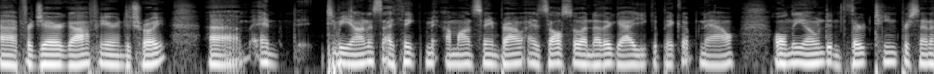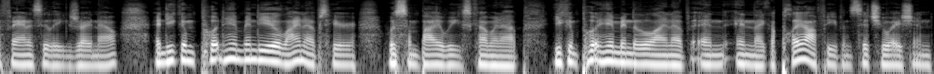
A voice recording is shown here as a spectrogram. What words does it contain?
uh, for Jared Goff here in Detroit, um, and to be honest, I think Amon St. Brown is also another guy you could pick up now, only owned in 13% of fantasy leagues right now. And you can put him into your lineups here with some bye weeks coming up. You can put him into the lineup and in like a playoff even situation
